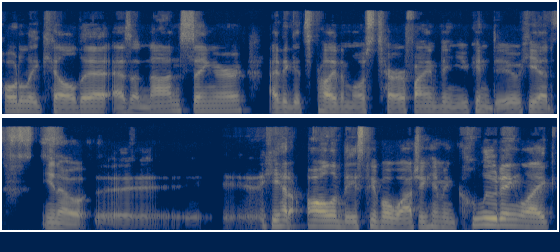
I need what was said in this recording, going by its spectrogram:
totally killed it as a non-singer. I think it's probably the most terrifying thing you can do. He had you know uh, he had all of these people watching him including like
